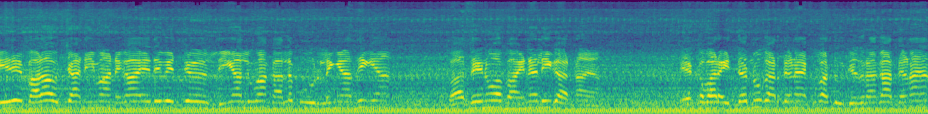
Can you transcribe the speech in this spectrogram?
ਇਹਦੇ ਬਾਲਾ ਉੱਚਾ ਨੀਵਾਂ ਨਿਗਾ ਇਹਦੇ ਵਿੱਚ ਲੀਆਂ ਲੂਆਂ ਕੱਲ ਪੂਰ ਲਈਆਂ ਸੀਗੀਆਂ। ਬਸ ਇਹਨੂੰ ਆ ਫਾਈਨਲ ਹੀ ਕਰਨਾ ਆ। ਇੱਕ ਵਾਰ ਇੱਧਰ ਨੂੰ ਕਰ ਦੇਣਾ, ਇੱਕ ਵਾਰ ਦੂਜੇ ਤਰ੍ਹਾਂ ਕਰ ਦੇਣਾ।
